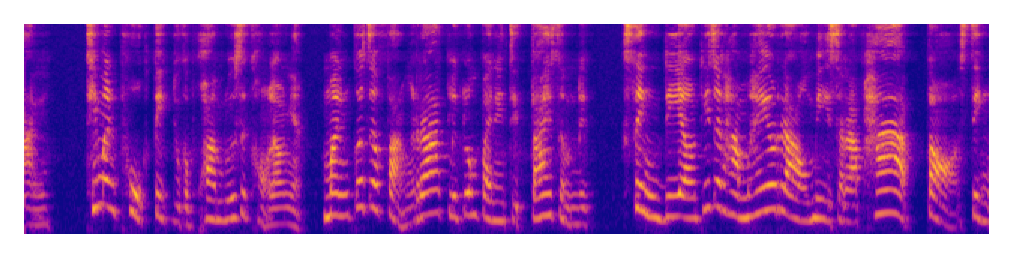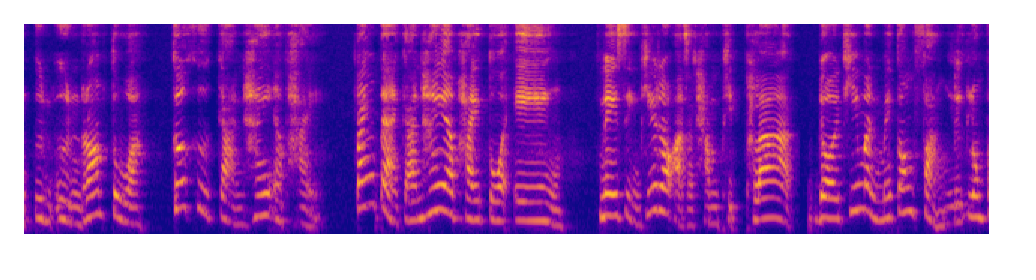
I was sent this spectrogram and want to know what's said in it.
าร ที่มันผูกติดอยู่กับความรู้สึกของเราเนี่ย มันก็จะฝังรากลึกลงไปในจิตใต้สำนึก สิ่งเดียวที่จะทำให้เรามีอิสรภาพต่อสิ่งอื่น ๆ รอบตัว ก็คือการให้อภัย ตั้งแต่การให้อภัยตัวเอง ในสิ่งที่เราอาจจะทำผิดพลาด โดยที่มันไม่ต้องฝังลึกลงไป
